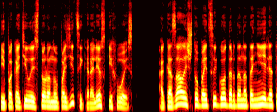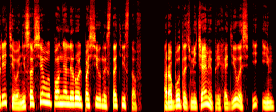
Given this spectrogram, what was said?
и покатилась в сторону позиций королевских войск. Оказалось, что бойцы Годдарда Натаниэля III не совсем выполняли роль пассивных статистов. Работать мечами приходилось и им.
